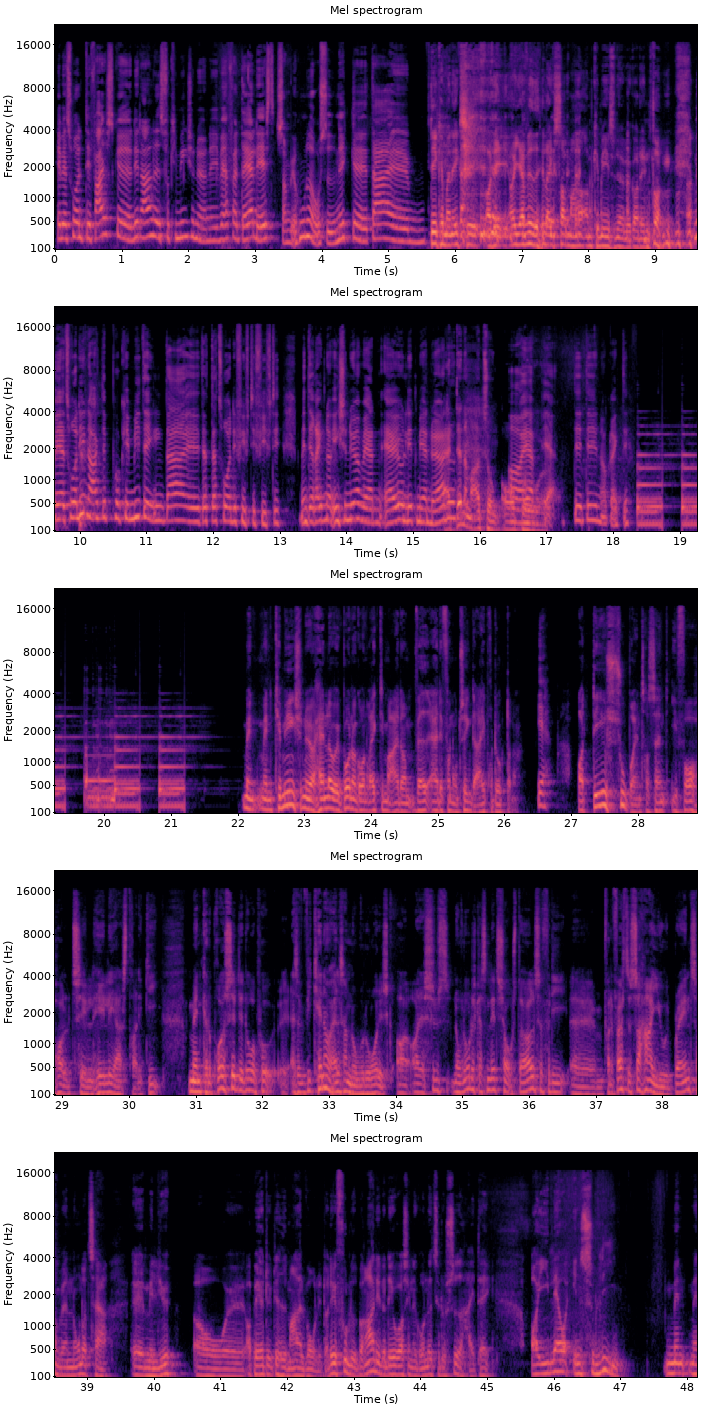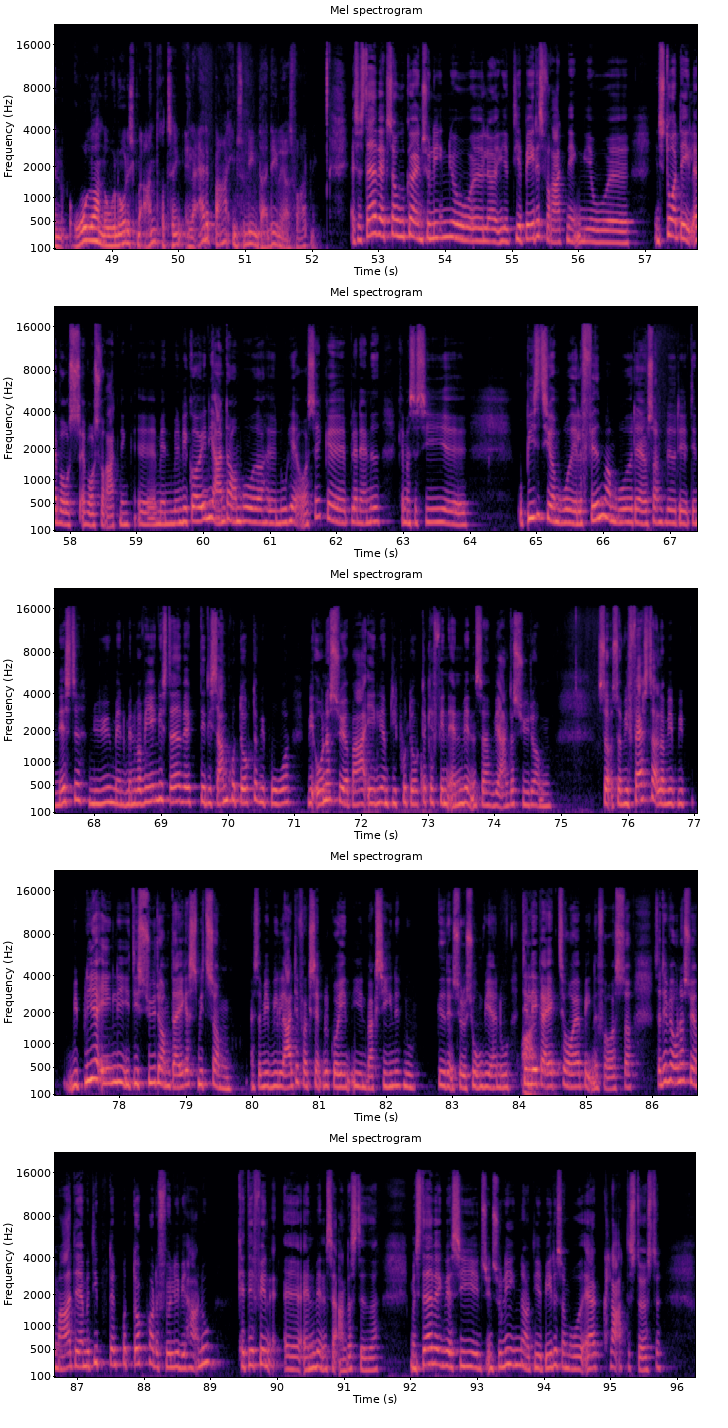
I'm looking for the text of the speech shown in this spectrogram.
Jamen, jeg tror, det er faktisk øh, lidt anderledes for kemiingeniørerne, i hvert fald da jeg læste, som jo 100 år siden. Ikke? Øh, der, øh, det kan man ikke se, og, det, og jeg ved heller ikke så meget om kemiingeniører, vil godt indrømme. Men jeg tror lige nok, det på kemidelen, der, øh, der, der tror jeg, det er 50-50. Men det er rigtigt nok, ingeniørverdenen er jo lidt mere nørdet. Ja, den er meget tung over og, på... Ja, ja det, det er nok rigtigt. Men, men kemiingeniør handler jo i bund og grund rigtig meget om, hvad er det for nogle ting, der er i produkterne. Ja. Og det er jo super interessant i forhold til hele jeres strategi. Men kan du prøve at sætte lidt ord på, øh, altså vi kender jo alle sammen Novo Nordisk, og, og jeg synes, Novo Nordisk er sådan lidt sjov størrelse, fordi øh, for det første, så har I jo et brand, som er nogen, der tager øh, miljø og, øh, og bæredygtighed meget alvorligt. Og det er fuldt ud berettigt, og det er jo også en af grundene til, at du sidder her i dag. Og I laver insulin, men, men råder Novo Nordisk med andre ting, eller er det bare insulin, der er en del af jeres forretning? Altså stadigvæk så udgør insulin jo, øh, eller diabetesforretningen jo øh, en stor del af vores, af vores forretning. Øh, men, men vi går ind i andre områder øh, nu her også, ikke? Øh, blandt andet kan man så sige øh, obesity-området eller fedmeområdet, det er jo sådan blevet det, det næste nye, men, men hvor vi egentlig stadigvæk, det er de samme produkter, vi bruger. Vi undersøger bare egentlig, om de produkter kan finde anvendelser ved andre sygdomme. Så, så vi fastholder, vi, vi, vi bliver egentlig i de sygdomme, der ikke er smitsomme. Altså vi vil aldrig for eksempel gå ind i en vaccine, nu givet den situation, vi er nu. Det Nej. ligger ikke til højre benet for os. Så, så det vi undersøger meget, det er med de, den produktportefølje, vi har nu, kan det finde øh, anvendelse andre steder. Men stadigvæk vil jeg sige, at insulin og diabetesområdet er klart det største.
